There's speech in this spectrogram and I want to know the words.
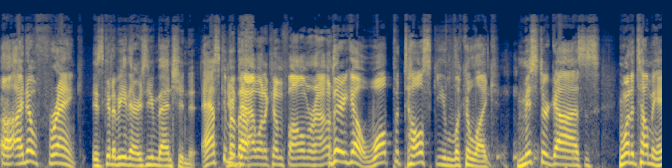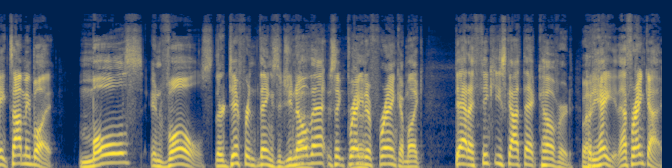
Uh, I know Frank is going to be there, as you mentioned. It. Ask him Your about. dad want to come follow him around? There you go. Walt Patulski lookalike. Mr. Goz. You want to tell me, hey, Tommy boy, moles and voles, they're different things. Did you know that? He's like bragging Yeah. to Frank. I'm like, Dad, I think he's got that covered. But hey, that Frank guy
